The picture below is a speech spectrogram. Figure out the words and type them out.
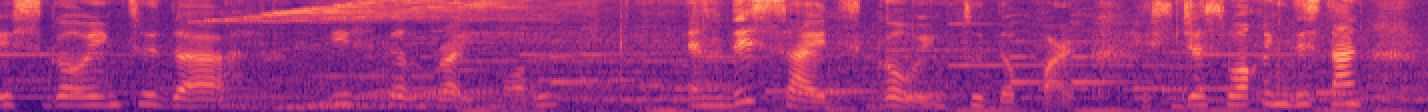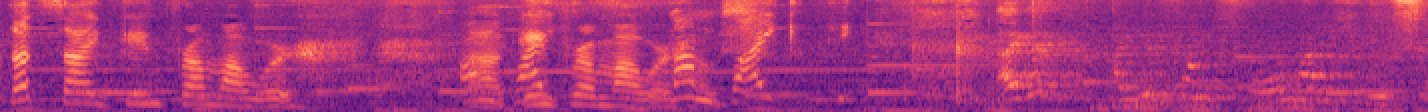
is going to the East Kilbride Mall, and this side's going to the park. It's just walking distance. That side came from our, uh, came bike. from our Mom, house. bike. I got, I got some snow on my shoes.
